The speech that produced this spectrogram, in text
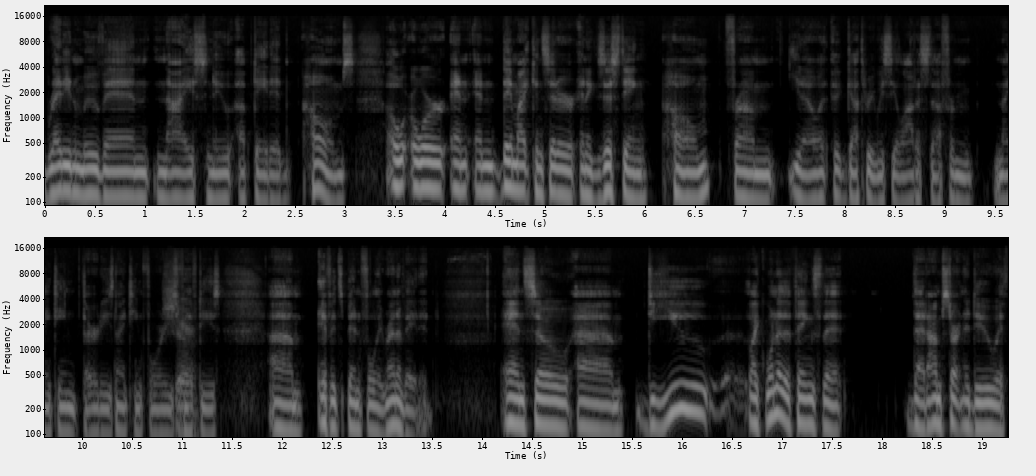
ready to move in, nice new updated homes, or, or and and they might consider an existing home from you know at Guthrie. We see a lot of stuff from 1930s, 1940s, Sure. 50s, um, if it's been fully renovated. And so, um, do you like one of the things that that I'm starting to do with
